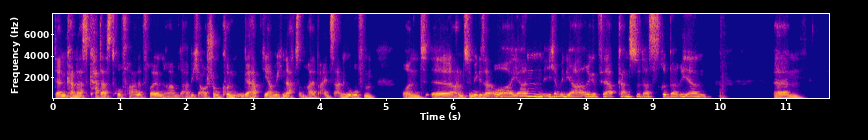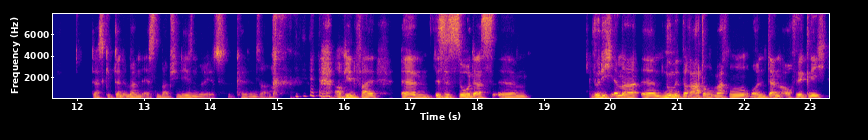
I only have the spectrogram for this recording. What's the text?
dann kann das katastrophale Folgen haben. Da habe ich auch schon Kunden gehabt, die haben mich nachts um halb eins angerufen und äh, haben zu mir gesagt, oh Jan, ich habe mir die Haare gefärbt, kannst du das reparieren? Ähm, das gibt dann immer ein Essen beim Chinesen, würde jetzt Kelvin sagen. Auf jeden Fall ähm, ist es so, dass ähm, würde ich immer äh, nur mit Beratung machen und dann auch wirklich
